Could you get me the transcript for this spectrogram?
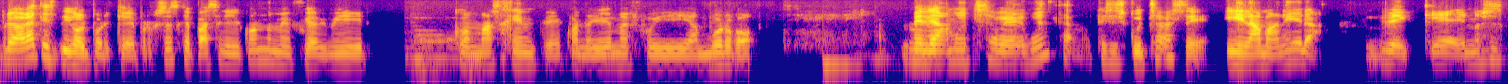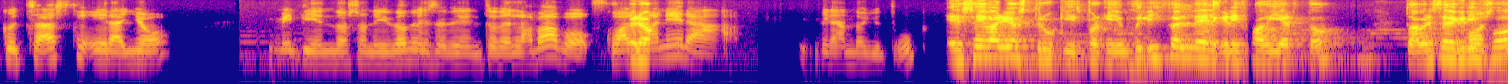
Pero ahora te digo el por qué. Porque sabes qué pasa, que yo cuando me fui a vivir con más gente, cuando yo me fui a Hamburgo, me da mucha vergüenza que se escuchase. Y la manera de que no se escuchase era yo metiendo sonido desde dentro del lavabo. ¿Cuál Pero- manera? Mirando YouTube. Eso hay varios truquis, porque yo utilizo el del grifo abierto. Tú abres el grifo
